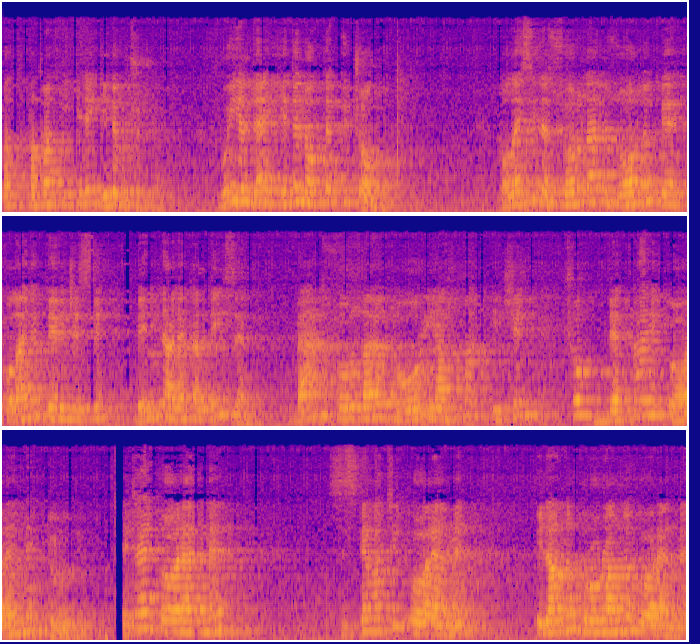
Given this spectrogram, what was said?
mat- matematik 2'de 7,5'tu. Bu yılda 7,3 oldu. Dolayısıyla soruların zorluk ve kolaylık derecesi benimle alakalı değilse ben soruları doğru yapmak için çok detay öğrenmek durumundayım. Detay öğrenme, sistematik öğrenme, planlı programlı öğrenme,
